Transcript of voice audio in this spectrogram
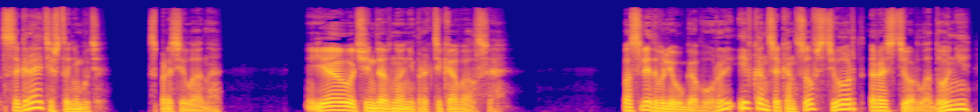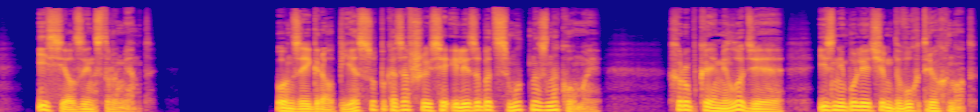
«Сыграете что-нибудь?» — спросила она. Я очень давно не практиковался. Последовали уговоры, и в конце концов Стюарт растер ладони и сел за инструмент. Он заиграл пьесу, показавшуюся Элизабет смутно знакомой. Хрупкая мелодия из не более чем двух-трех нот.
